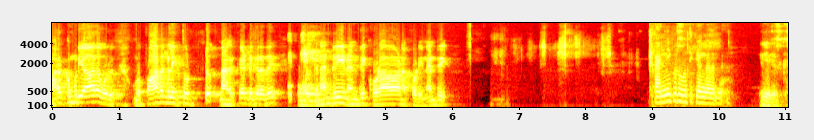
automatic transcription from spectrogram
மறக்க முடியாத ஒரு உங்க பாதங்களை தொட்டு நாங்க கேட்டுக்கிறது. உங்களுக்கு நன்றி நன்றி. கொடான கோடி நன்றி. தண்ணி கூட ஊத்திக்கங்க அதுல. இல்லை இருக்கு.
